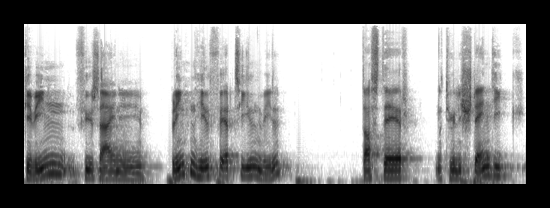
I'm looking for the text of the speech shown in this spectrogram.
Gewinn für seine Blindenhilfe erzielen will, dass der natürlich ständig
